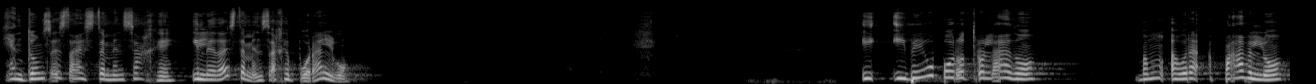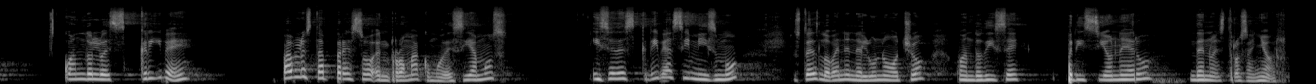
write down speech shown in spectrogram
Y entonces da este mensaje y le da este mensaje por algo. Y, veo por otro lado, vamos ahora, Pablo, cuando lo escribe, Pablo está preso en Roma, como decíamos, y se describe a sí mismo, ustedes lo ven en el 1.8, cuando dice, prisionero de nuestro Señor.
